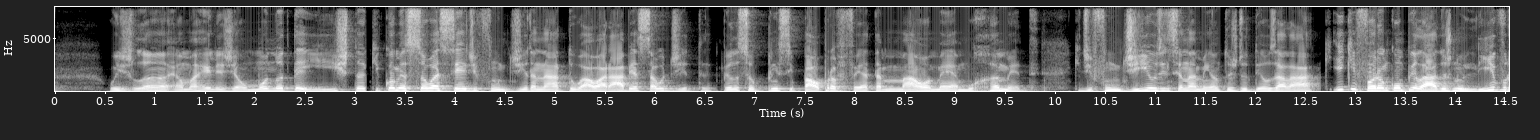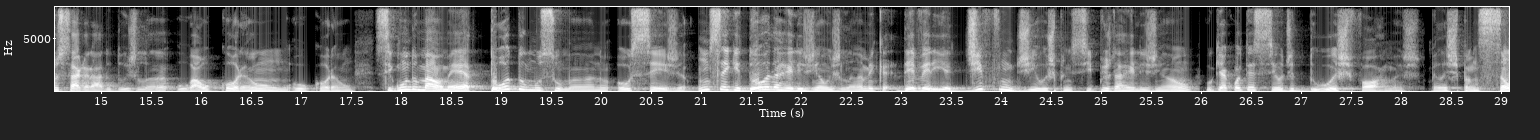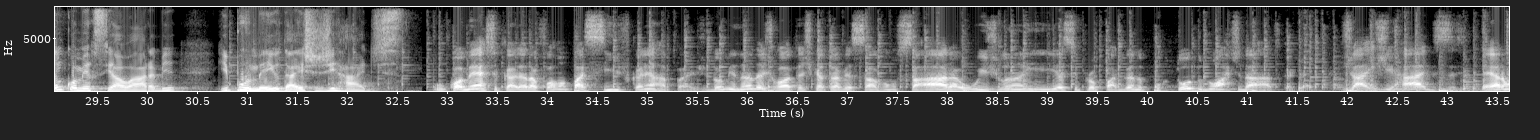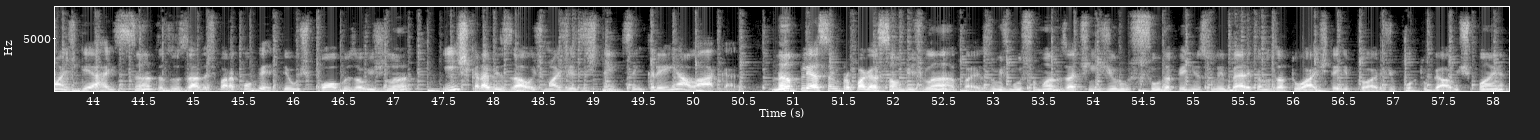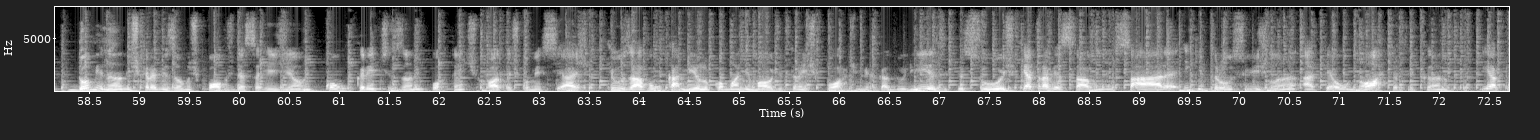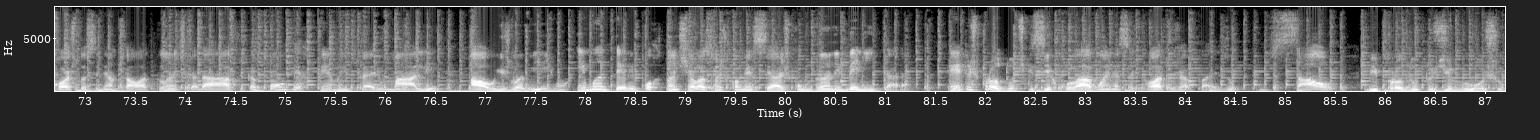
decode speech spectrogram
O Islã é uma religião monoteísta que começou a ser difundida na atual Arábia Saudita pelo seu principal profeta Maomé Muhammad, que difundia os ensinamentos do Deus Alá e que foram compilados no livro sagrado do Islã, o Alcorão ou Corão. Segundo Maomé, todo muçulmano, ou seja, um seguidor da religião islâmica, deveria difundir os princípios da religião, o que aconteceu de duas formas: pela expansão comercial árabe e por meio das jihadis. O comércio, cara, era a forma pacífica, né, rapaz? Dominando as rotas que atravessavam o Saara, o Islã ia se propagando por todo o norte da África, cara. Já as jihads eram as guerras santas usadas para converter os povos ao Islã e escravizar os mais resistentes em crer em Alá, cara. Na ampliação e propagação do Islã, rapaz, os muçulmanos atingiram o sul da Península Ibérica nos atuais territórios de Portugal e Espanha, dominando e escravizando os povos dessa região e concretizando importantes rotas comerciais que usavam o camelo como animal de transporte de mercadorias e pessoas que atravessavam o Saara e que trouxe o Islã até o norte africano e a costa ocidental atlântica da África, convertendo o Império Mali ao islamismo e mantendo importantes relações comerciais com Gana e Benin, cara. Entre os produtos que circulavam aí nessas rotas, rapaz, o sal e produtos de luxo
